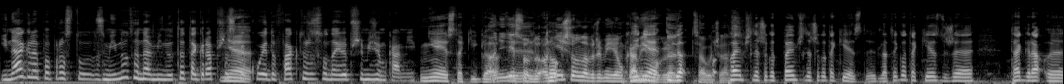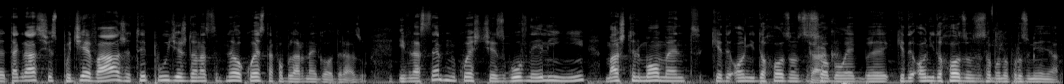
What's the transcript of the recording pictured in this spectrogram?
i nagle po prostu z minuty na minutę ta gra przeskakuje nie. do faktu, że są najlepszymi ziomkami. Nie jest taki gra. Oni nie są, to... oni nie są dobrymi ziomkami nie, nie, w ogóle Iga, cały czas. Powiem ci, dlaczego, powiem ci, dlaczego tak jest. Dlatego tak jest, że ta gra, ta gra się spodziewa, że ty pójdziesz do następnego questa fabularnego od razu. I w następnym questie z głównej linii masz ten moment, kiedy oni dochodzą ze tak. sobą, jakby, kiedy oni dochodzą ze sobą do porozumienia. To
